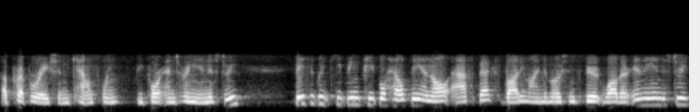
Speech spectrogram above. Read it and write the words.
a preparation counseling before entering the industry. Basically, keeping people healthy in all aspects body, mind, emotion, spirit while they're in the industry.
